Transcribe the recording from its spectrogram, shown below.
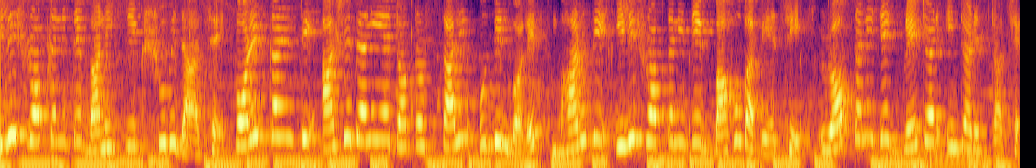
ইলিশ রপ্তানিতে বাণিজ্যিক সুবিধা আছে। ফরেন কারেন্সি আসে জানিয়ে ডক্টর সালিম উদ্দিন বলেন, ভারতে ইলিশ রপ্তানিতে বাহবা পেয়েছি। রপ্তানিতে গ্রেটার ইন্টারেস্ট আছে।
